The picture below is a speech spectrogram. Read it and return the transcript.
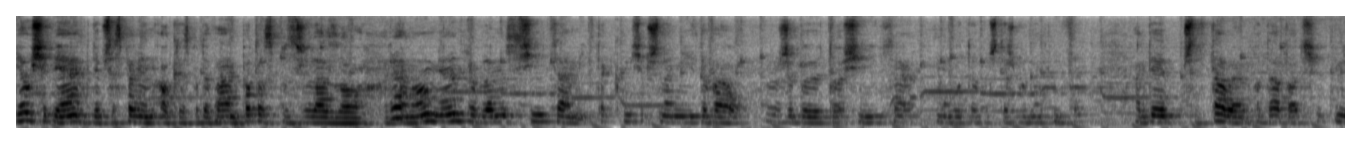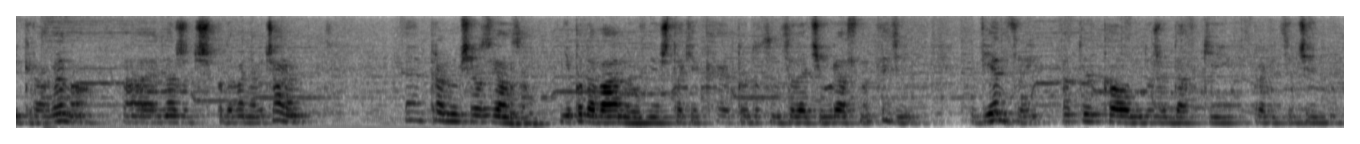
Ja u siebie, gdy przez pewien okres podawałem potas plus żelazo rano, miałem problemy z sinicami. Tak mi się przynajmniej zdawało, żeby to sinice, mogło to być też brunatnice. A gdy przestałem podawać mikro rano, na rzecz podawania wieczorem, e, problem się rozwiązał. Nie podawałem również, tak jak producent zalecił, raz na tydzień więcej, a tylko nieduże dawki prawie codziennie.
